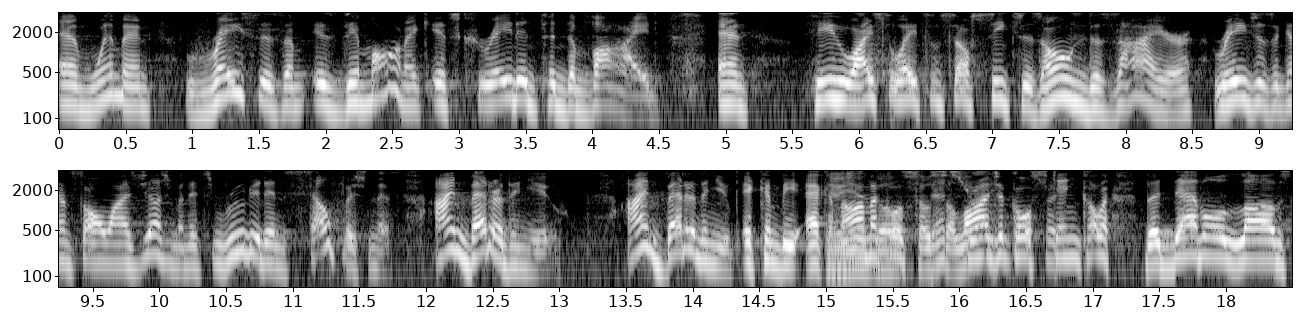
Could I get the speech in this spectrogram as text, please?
and women, racism is demonic. It's created to divide. And he who isolates himself seeks his own desire, rages against all wise judgment. It's rooted in selfishness. I'm better than you. I'm better than you. It can be economical, go. That's right. sociological, skin color. The devil loves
